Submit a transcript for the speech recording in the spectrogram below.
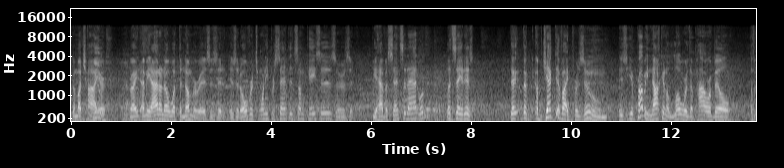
to much higher. Huge right? I mean, I don't know what the number is. Is it is it over 20% in some cases, or is it, do you have a sense of that? Well, let's say it is. The, the objective, I presume, is you're probably not going to lower the power bill of,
